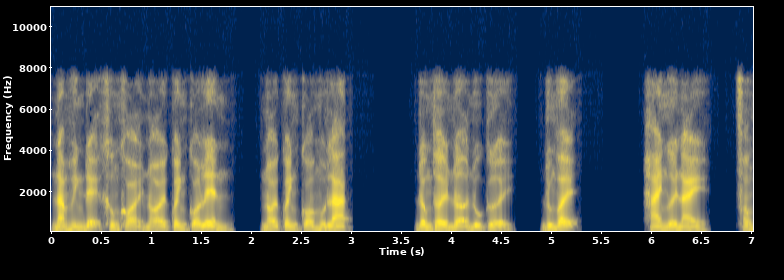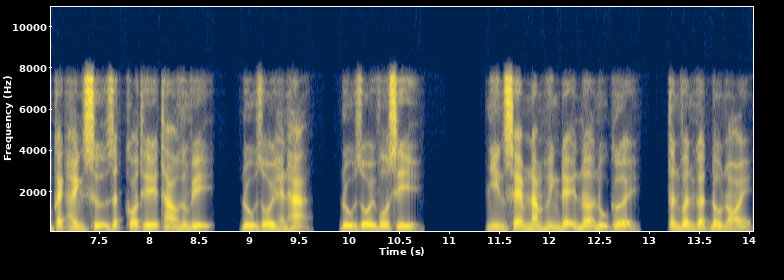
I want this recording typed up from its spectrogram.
Nam huynh đệ không khỏi nói quanh co lên, nói quanh co một lát. Đồng thời nở nụ cười, đúng vậy. Hai người này, phong cách hành sự rất có thế thao hương vị, đủ rồi hèn hạ, đủ rồi vô sỉ. Nhìn xem năm huynh đệ nở nụ cười, Tân Vân gật đầu nói,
